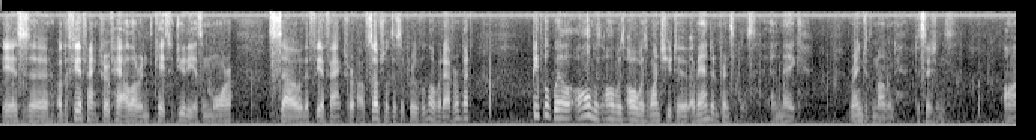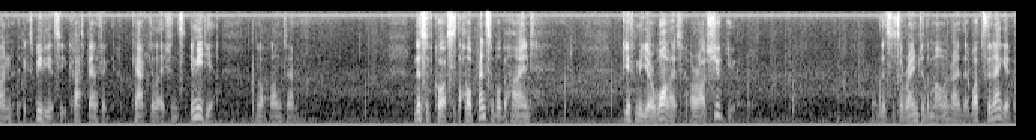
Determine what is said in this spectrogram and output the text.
is, uh, or the fear factor of hell, or in the case of Judaism, more so the fear factor of social disapproval or whatever, but people will always, always, always want you to abandon principles and make range of the moment decisions on expediency, cost-benefit calculations, immediate, not long-term. This, of course, is the whole principle behind give me your wallet or I'll shoot you. This is the range of the moment, right? What's the negative?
